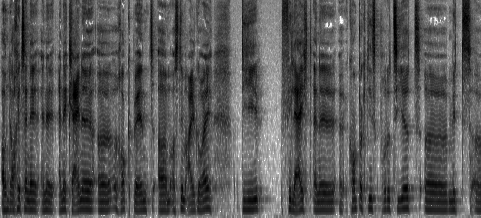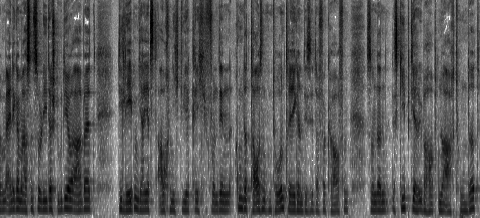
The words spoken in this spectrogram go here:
Und auch jetzt eine, eine, eine kleine äh, Rockband ähm, aus dem Allgäu, die vielleicht eine äh, Compact Disc produziert äh, mit äh, einigermaßen solider Studioarbeit, die leben ja jetzt auch nicht wirklich von den hunderttausenden Tonträgern, die sie da verkaufen, sondern es gibt ja überhaupt nur 800.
